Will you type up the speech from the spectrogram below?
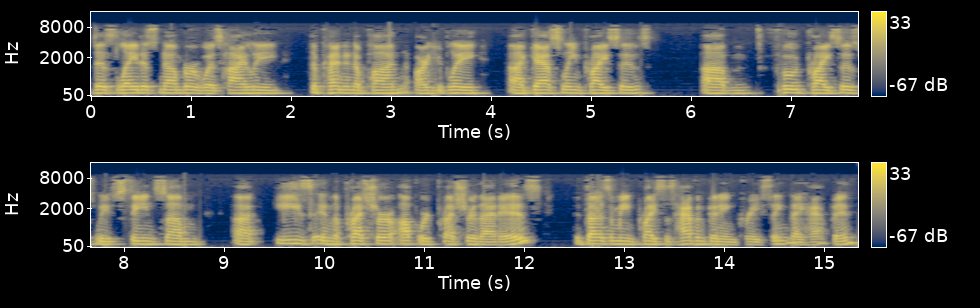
This latest number was highly dependent upon, arguably, uh, gasoline prices, um, food prices. We've seen some uh, ease in the pressure, upward pressure that is. It doesn't mean prices haven't been increasing, they have been.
